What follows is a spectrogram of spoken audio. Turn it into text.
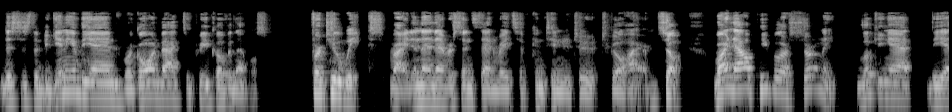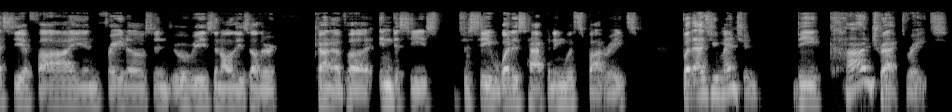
this is the beginning of the end. We're going back to pre-COVID levels." For two weeks, right? And then ever since then, rates have continued to, to go higher. So right now, people are certainly looking at the SCFI and Freightos and Drewry's and all these other kind of uh, indices to see what is happening with spot rates. But as you mentioned, the contract rates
